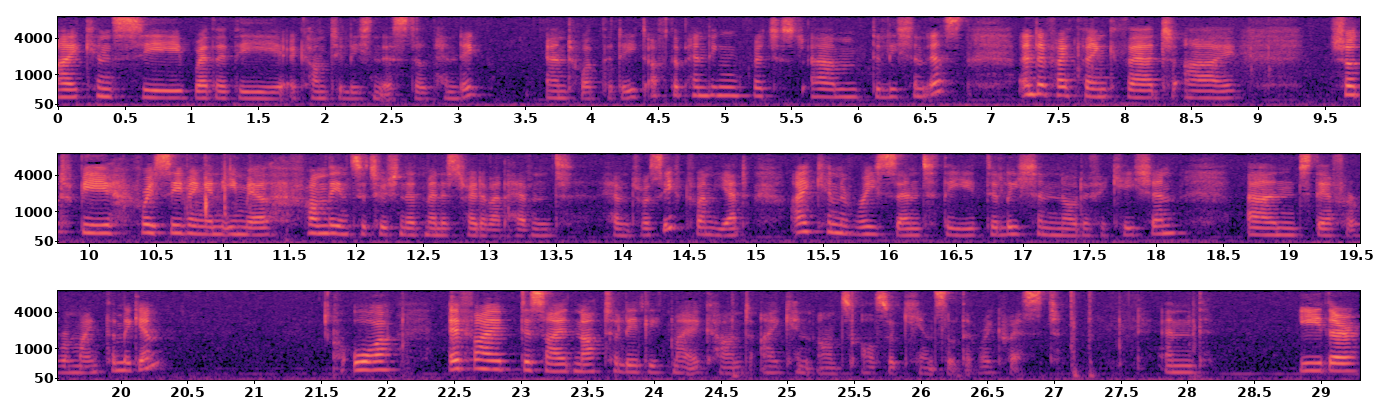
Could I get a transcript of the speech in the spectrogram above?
I can see whether the account deletion is still pending and what the date of the pending um, deletion is. And if I think that I should be receiving an email from the institution administrator but haven't haven't received one yet, I can resend the deletion notification and therefore remind them again. Or if I decide not to delete my account, I can also cancel the request. And either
